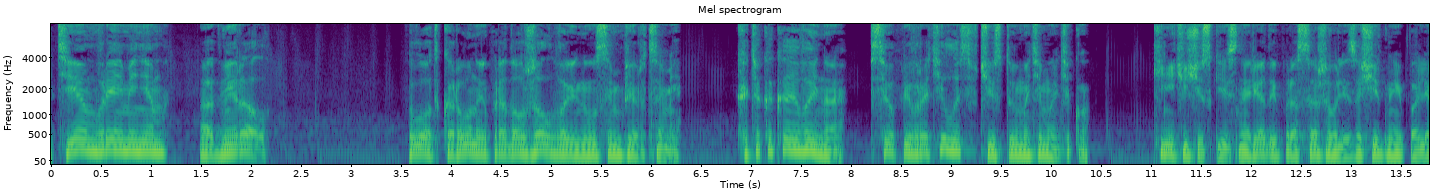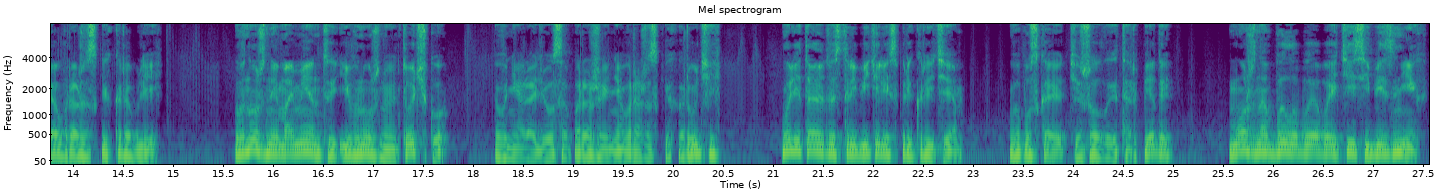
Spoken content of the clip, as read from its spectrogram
тем временем адмирал. Флот Короны продолжал войну с имперцами. Хотя какая война? Все превратилось в чистую математику. Кинетические снаряды просаживали защитные поля вражеских кораблей. В нужные моменты и в нужную точку, вне радиуса поражения вражеских орудий, вылетают истребители с прикрытием, выпускают тяжелые торпеды. Можно было бы обойтись и без них,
